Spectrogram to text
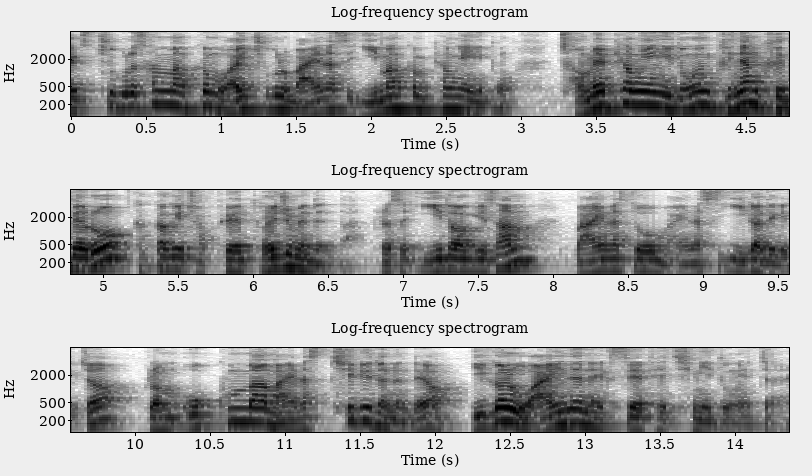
x축으로 3만큼, y축으로 마이너스 2만큼 평행 이동. 점의 평행 이동은 그냥 그대로 각각의 좌표에 더해주면 된다. 그래서 2 더하기 3, 마이너스 5, 마이너스 2가 되겠죠. 그럼 5, 마이너스 7이 되는데요. 이걸 y는 x에 대칭 이동했잖아요.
